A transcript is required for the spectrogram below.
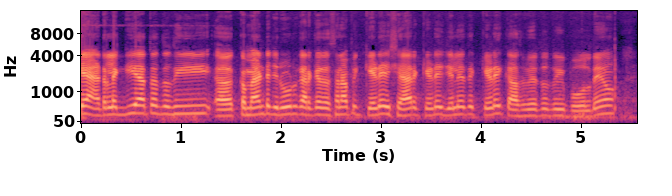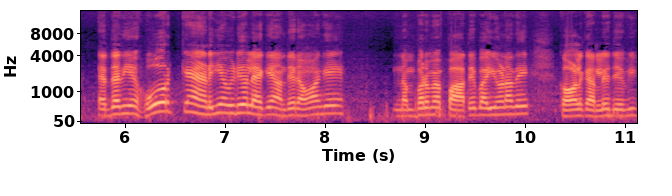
ਘੈਂਟ ਲੱਗੀ ਆ ਤਾਂ ਤੁਸੀਂ ਕਮੈਂਟ ਜ਼ਰੂਰ ਕਰਕੇ ਦੱਸਣਾ ਵੀ ਕਿਹੜੇ ਸ਼ਹਿਰ ਕਿਹੜੇ ਜ਼ਿਲ੍ਹੇ ਤੇ ਕਿਹੜੇ ਕਸਬੇ ਤੋਂ ਤੁਸੀਂ ਬੋਲਦੇ ਹੋ। ਐਦਾਂ ਦੀਆਂ ਹੋਰ ਘੈਂਟ ਦੀਆਂ ਵੀਡੀਓ ਲੈ ਕੇ ਆਉਂਦੇ ਰਵਾਂਗੇ। ਨੰਬਰ ਮੈਂ ਪਾਤੇ ਬਾਈ ਉਹਨਾਂ ਦੇ। ਕਾਲ ਕਰ ਲਿਓ ਜੇ ਵੀ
